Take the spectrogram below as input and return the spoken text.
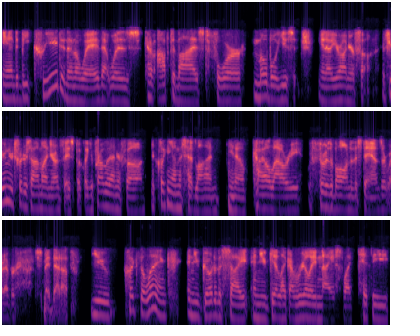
and to be created in a way that was kind of optimized for mobile usage. You know, you're on your phone. If you're in your Twitter timeline, you're on Facebook, like you're probably on your phone, you're clicking on this headline, you know, Kyle Lowry throws a ball into the stands or whatever. Just made that up. you click the link and you go to the site and you get like a really nice, like pithy,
